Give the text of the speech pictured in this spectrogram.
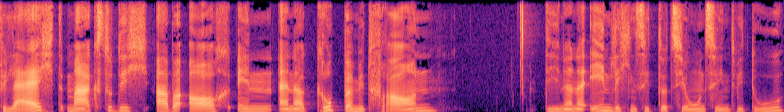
Vielleicht magst du dich aber auch in einer Gruppe mit Frauen, die in einer ähnlichen Situation sind wie du,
